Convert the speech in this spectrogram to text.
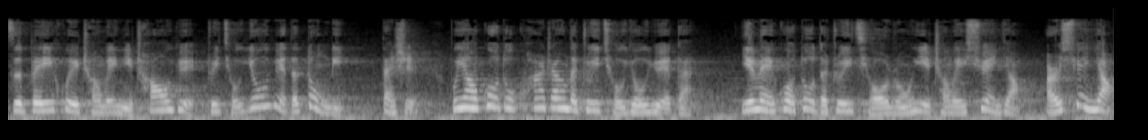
自卑会成为你超越、追求优越的动力，但是不要过度夸张地追求优越感，因为过度的追求容易成为炫耀，而炫耀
